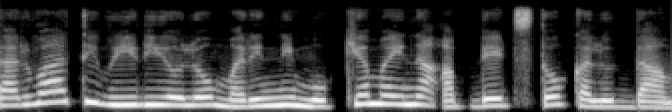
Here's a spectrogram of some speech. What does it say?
తర్వాతి వీడియోలో మరిన్ని ముఖ్యమైన అప్డేట్స్తో కలుద్దాం.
